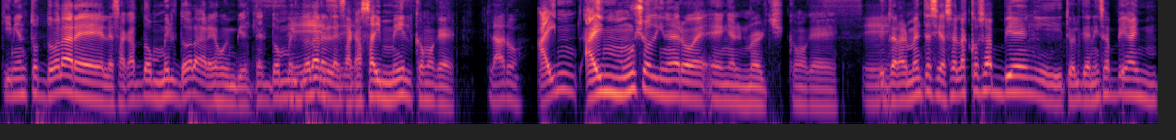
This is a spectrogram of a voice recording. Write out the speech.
500 dólares, le sacas 2 mil dólares, o inviertes 2 mil Sí, dólares, le sacas 6 mil, como que Claro. hay, hay mucho dinero e- en el merch, como que Sí. literalmente si haces las cosas bien y te organizas bien, hay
